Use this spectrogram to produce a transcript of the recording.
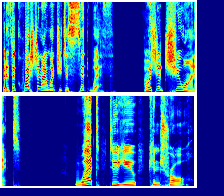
but it's a question I want you to sit with. I want you to chew on it. What do you control?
